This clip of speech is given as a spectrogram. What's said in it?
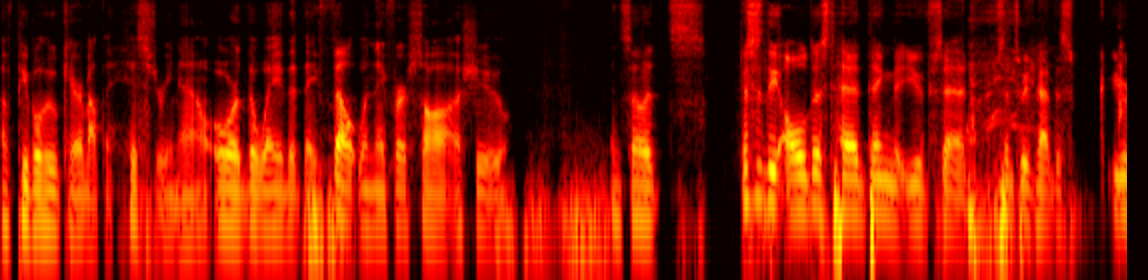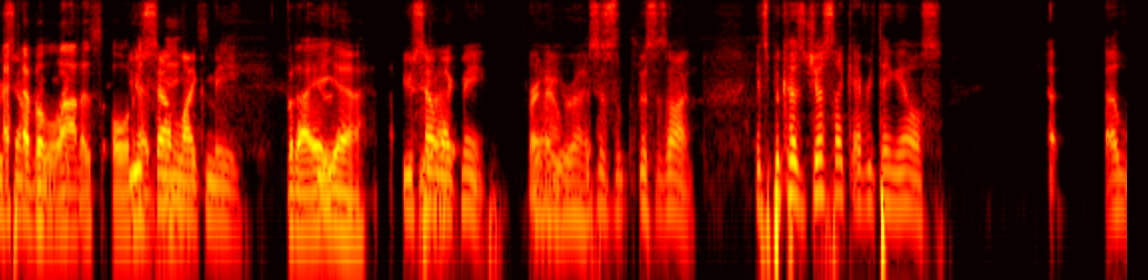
of people who care about the history now or the way that they felt when they first saw a shoe. And so it's This is the oldest head thing that you've said since we've had this. You I have a lot of old You sound like me. but I you- yeah. You sound right. like me right No, now. you're right. This is this is on. It's because just like everything else, uh,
